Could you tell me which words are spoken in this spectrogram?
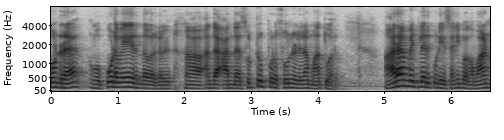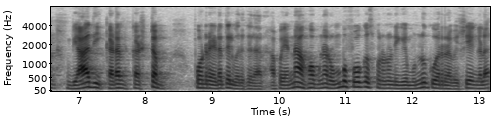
போன்ற உங்கள் கூடவே இருந்தவர்கள் அந்த அந்த சுற்றுப்புற சூழ்நிலையெல்லாம் மாற்றுவார் ஆறாம் வீட்டில் இருக்கக்கூடிய சனி பகவான் வியாதி கடன் கஷ்டம் போன்ற இடத்தில் வருகிறார். அப்போ என்ன ஆகும் அப்படின்னா ரொம்ப ஃபோக்கஸ் பண்ணணும். நீங்கள் முன்னுக்கு வர்ற விஷயங்களை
